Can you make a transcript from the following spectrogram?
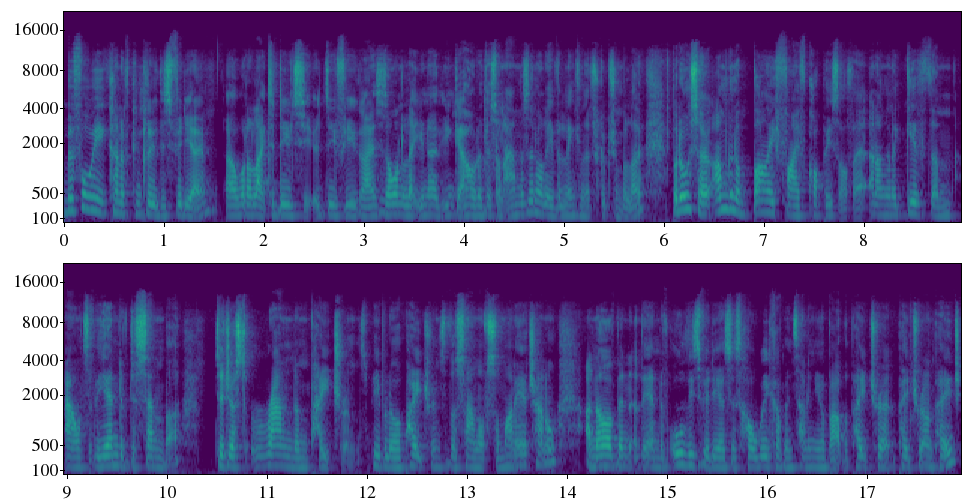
before we kind of conclude this video, uh, what I'd like to do to do for you guys is I want to let you know that you can get hold of this on Amazon. I'll leave a link in the description below. But also, I'm going to buy five copies of it and I'm going to give them out at the end of December to just random patrons, people who are patrons of the Sam of Somalia channel. I know I've been at the end of all these videos this whole week. I've been telling you about the Patreon Patreon page,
